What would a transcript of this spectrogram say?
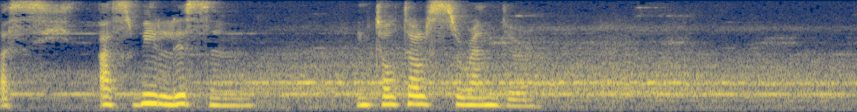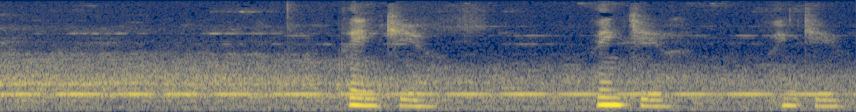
As, as we listen in total surrender Thank you. Thank you. Thank you.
